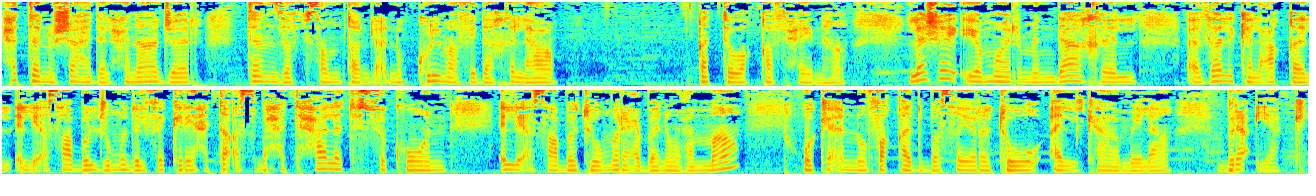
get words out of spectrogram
حتى نشاهد الحناجر تنزف صمتا لأنه كل ما في داخلها قد توقف حينها. لا شيء يمر من داخل آه، ذلك العقل اللي أصابه الجمود الفكري حتى أصبحت حالة السكون اللي أصابته مرعبة نوعا ما وكأنه فقد بصيرته الكاملة. برأيك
